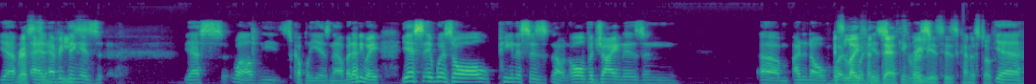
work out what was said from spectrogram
Yeah, Rest and in everything peace. is. Yes, well, he's a couple of years now, but anyway, yes, it was all penises, no, all vaginas, and um, I don't know what, it's life what and his death. Really, was. is his kind of stuff. Yeah,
